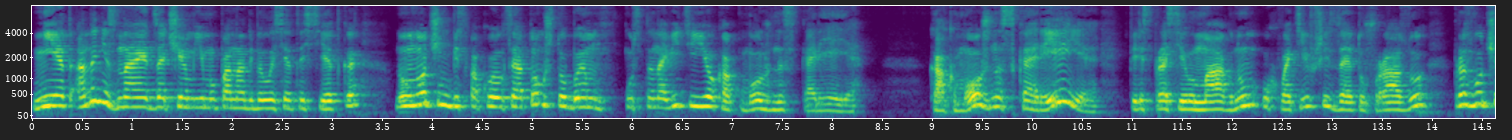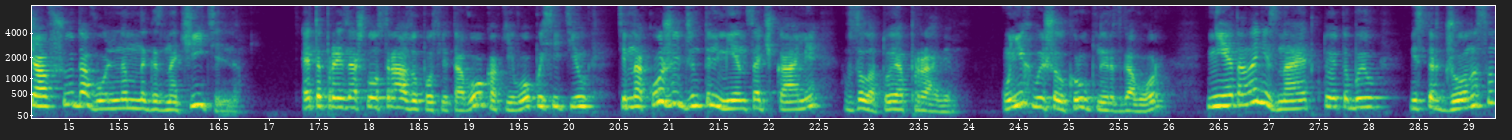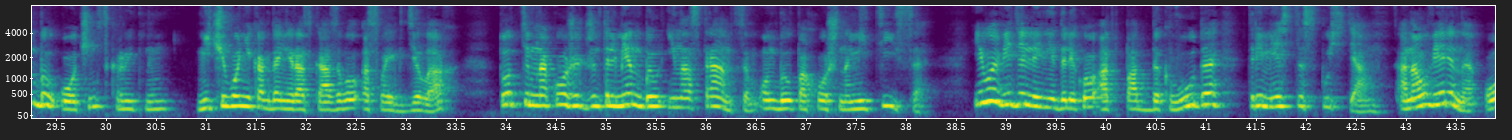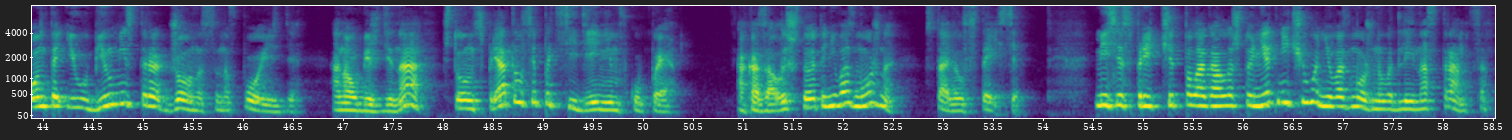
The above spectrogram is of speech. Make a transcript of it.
Нет, она не знает, зачем ему понадобилась эта сетка, но он очень беспокоился о том, чтобы установить ее как можно скорее. «Как можно скорее?» – переспросил Магнум, ухватившись за эту фразу, прозвучавшую довольно многозначительно. Это произошло сразу после того, как его посетил темнокожий джентльмен с очками в золотой оправе. У них вышел крупный разговор. Нет, она не знает, кто это был. Мистер Джонасон был очень скрытным ничего никогда не рассказывал о своих делах. Тот темнокожий джентльмен был иностранцем, он был похож на метиса. Его видели недалеко от Паддоквуда три месяца спустя. Она уверена, он-то и убил мистера Джонасона в поезде. Она убеждена, что он спрятался под сиденьем в купе. Оказалось, что это невозможно, вставил Стейси. Миссис Притчет полагала, что нет ничего невозможного для иностранца.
